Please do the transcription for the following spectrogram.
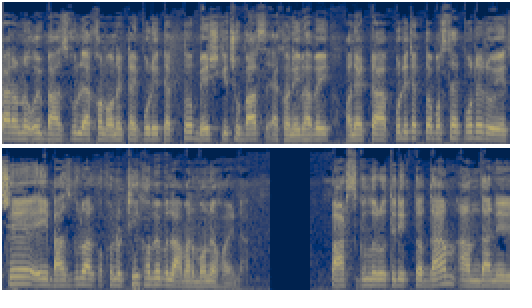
কারণে ওই বাসগুলো এখন অনেকটাই পরিত্যক্ত। বেশ কিছু বাস এখন এইভাবেই অনেকটা পরিত্যক্ত অবস্থায় পড়ে রয়েছে। এই বাসগুলো আর কখনো ঠিক হবে বলে আমার মনে হয় না। পার্টসগুলোর অতিরিক্ত দাম, আমদানির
